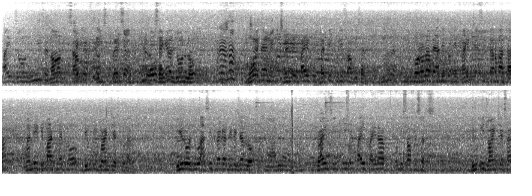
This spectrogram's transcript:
five zone north south east west central zone लो more than twenty five to thirty police officer corona व्याधि तो फाइट तरह मल्ली डिपार्टेंट ड्यूटी जॉइन चुनाव यह Asif Nagar division joint CP five पैना पुलिस आफीसर्स ड्यूटी जॉइन चैसे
